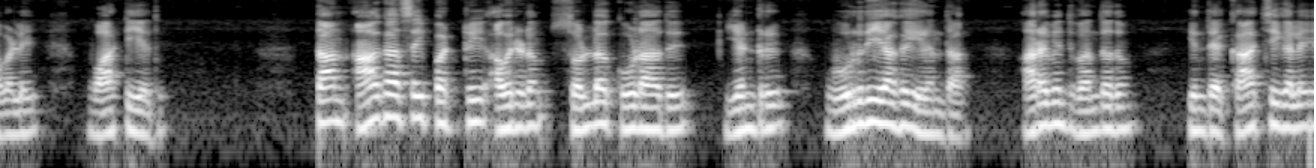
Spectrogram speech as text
அவளை வாட்டியது. தான் ஆகாசை பற்றி அவரிடம் சொல்லக்கூடாது என்று உறுதியாக இருந்தாள். அரவிந்த் வந்ததும் இந்த காட்சிகளை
